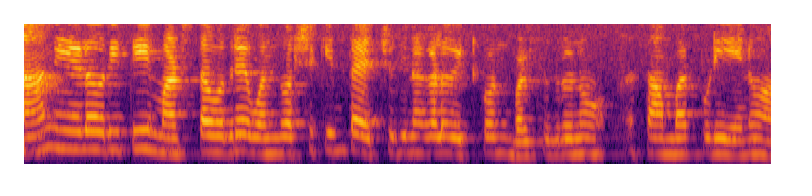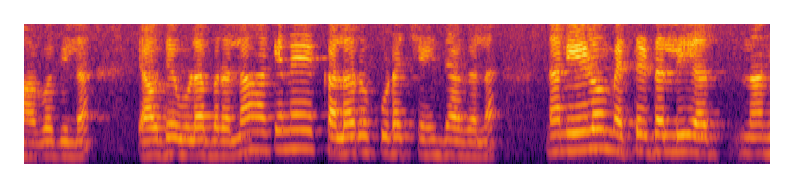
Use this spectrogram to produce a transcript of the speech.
ನಾನು ಹೇಳೋ ರೀತಿ ಮಾಡಿಸ್ತಾ ಹೋದರೆ ಒಂದು ವರ್ಷಕ್ಕಿಂತ ಹೆಚ್ಚು ದಿನಗಳು ಇಟ್ಕೊಂಡು ಬಳಸಿದ್ರು ಸಾಂಬಾರ್ ಪುಡಿ ಏನೂ ಆಗೋದಿಲ್ಲ. ಯಾವುದೇ ಹುಳ ಬರಲ್ಲ. ಹಾಗೆಯೇ ಕಲರು ಕೂಡ ಚೇಂಜ್ ಆಗಲ್ಲ. ನಾನು ಹೇಳೋ ಮೆಥಡಲ್ಲಿ ಅದು, ನಾನು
